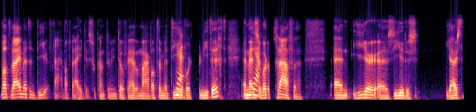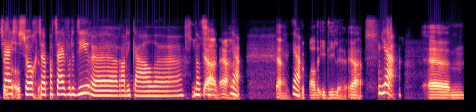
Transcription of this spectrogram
Wat wij met een dier, nou, wat wij, dus we kan het er niet over hebben, maar wat er met dieren Ja. wordt vernietigd en mensen Ja. worden begraven. En hier eh, zie je dus juist het zij is een tegenover- soort eh, Partij voor de Dieren radicaal. dat Ja, ze, nou ja. ja. ja, ja. bepaalde idylle. Ja. Ja, Ehm,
